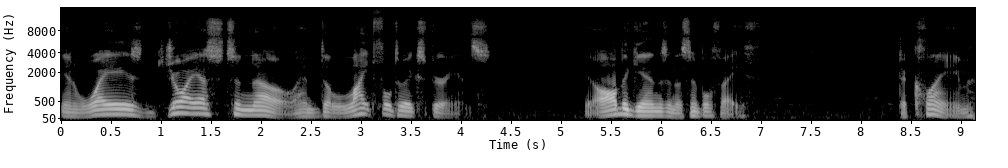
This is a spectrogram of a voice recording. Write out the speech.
in ways joyous to know and delightful to experience. It all begins in the simple faith to claim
